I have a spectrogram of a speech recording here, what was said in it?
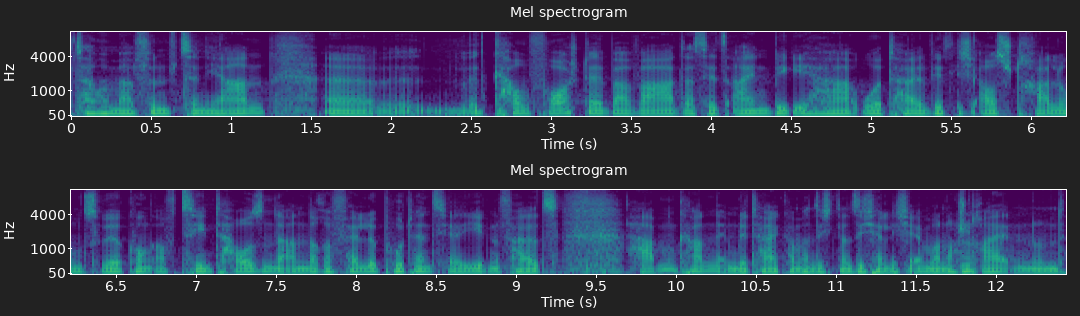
sagen wir mal, 15 Jahren äh, kaum vorstellbar war, dass jetzt ein BGH-Urteil wirklich Ausstrahlungswirkung auf Zehntausende andere Fälle potenziell jedenfalls haben kann. Im Detail kann man sich dann sicherlich immer noch hm. streiten und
